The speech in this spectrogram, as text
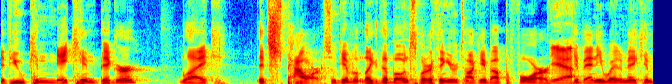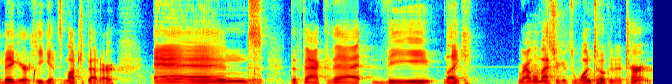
if you can make him bigger, like it's just power. So give him like the bone splitter thing you were talking about before. Yeah. Give any way to make him bigger, he gets much better. And the fact that the like rabble master gets one token a turn.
